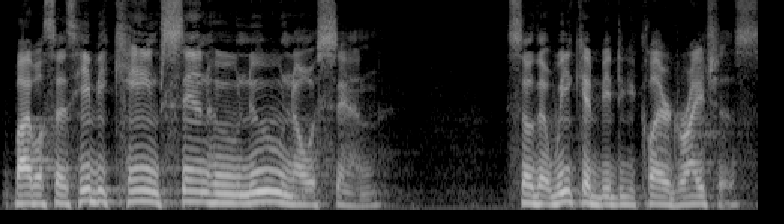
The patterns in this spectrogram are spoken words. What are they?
The Bible says he became sin who knew no sin so that we could be declared righteous.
